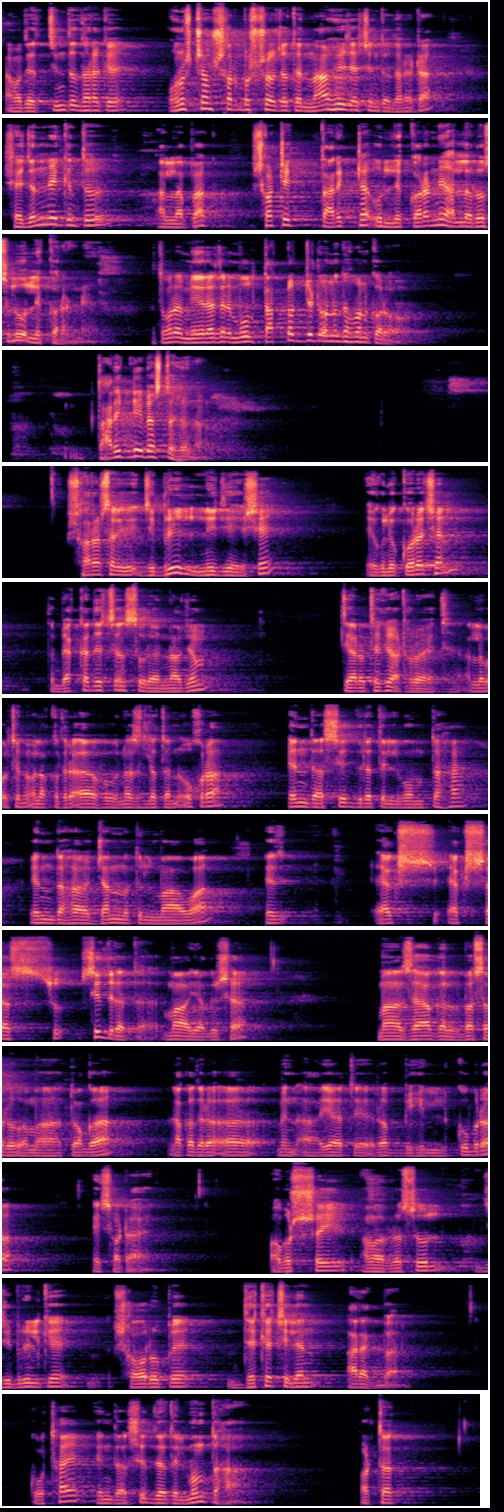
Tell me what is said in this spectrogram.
আমাদের চিন্তাধারাকে অনুষ্ঠান সর্বস্ব যাতে না হয়ে যায় চিন্তাধারাটা সেই জন্যেই কিন্তু আল্লাহ পাক সঠিক তারিখটা উল্লেখ করেননি আল্লাহ রসুলও উল্লেখ করেননি। তোমরা মেয়েরাজের মূল তাৎপর্যটা অনুধাবন করো। তারিখ নিয়ে ব্যস্ত হয়ে না। সরাসরি জিব্রিল নিজে এসে এগুলো করেছেন, তা ব্যাখ্যা দিচ্ছেন সুরা নজম, তেরো থেকে আঠারো আয়াত। আল্লাহ বলছেন আল্লাহ আহু নজলতন ওখরা এন্দা সিদরতুল মমতাহা এন্দাহা জান্নাতুল মাওয়া সিদরতা মা ইয়াগসা মা জাগাল বাসর মা তগা লাকাদর মিন আয়াতে রব্বিহিল কুবরা এই ছটা অবশ্যই আমার রসুল জিবরিলকে স্বরূপে দেখেছিলেন আর একবার কোথায়? ইন দ্য সিদ্ধাতুল মুমতাহা অর্থাৎ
